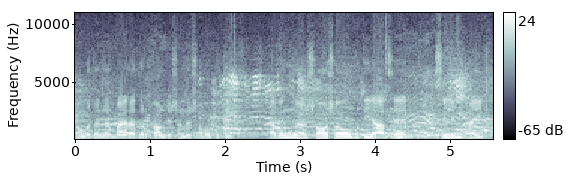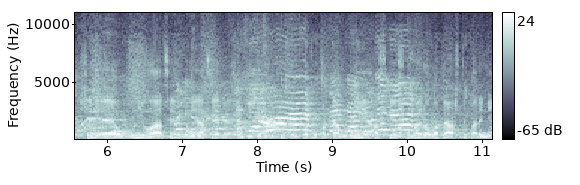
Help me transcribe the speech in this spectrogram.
সংগঠনের মায়ের আদর ফাউন্ডেশনের সভাপতি। এবং সহসভাপতি আছে সেলিম ভাই। উনিও আছে, উনি আছেন এনটিভির উদ্বোধন কর্মকর্তা। উনি আজকে সময়ের অভাবে আসতে পারেনি।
